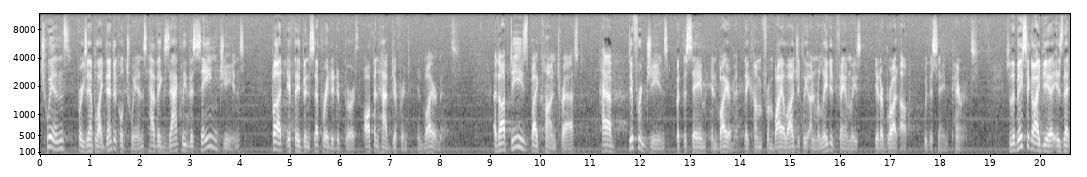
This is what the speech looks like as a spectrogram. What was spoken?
Twins, for example, identical twins, have exactly the same genes, but if they've been separated at birth, often have different environments. Adoptees, by contrast, have different genes but the same environment. They come from biologically unrelated families, yet are brought up with the same parents. So the basic idea is that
